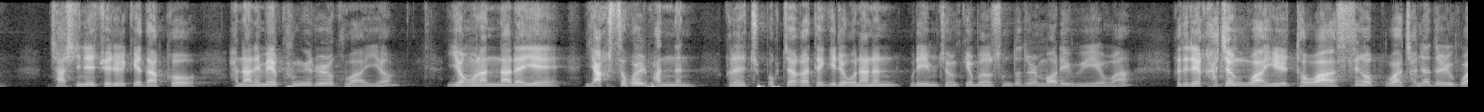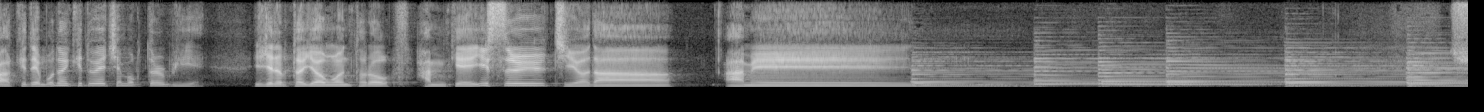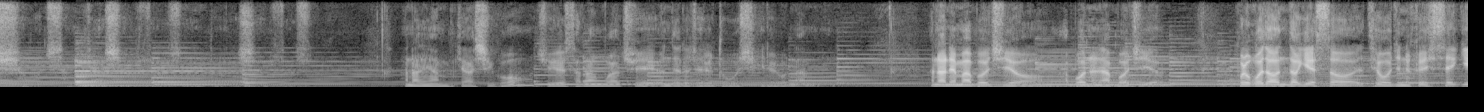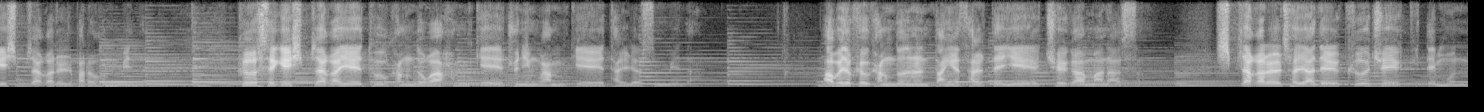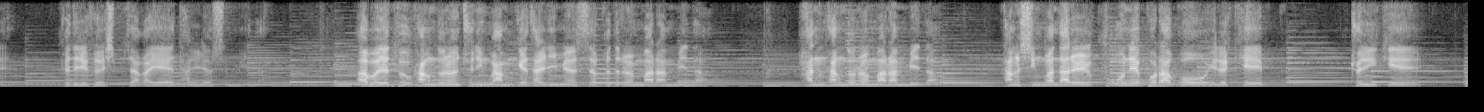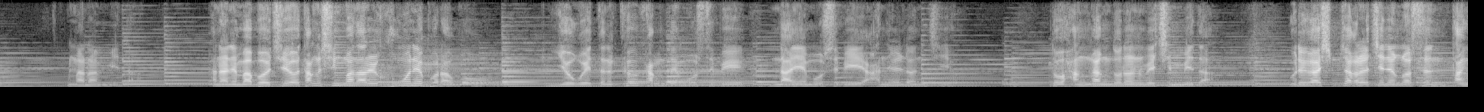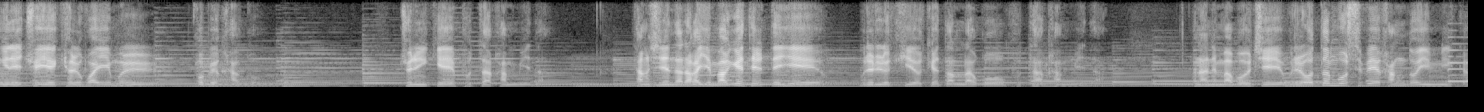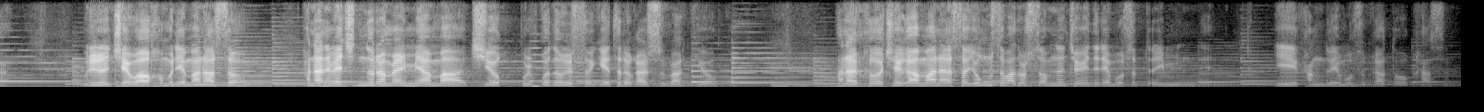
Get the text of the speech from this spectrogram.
자신의 죄를 깨닫고 하나님의 궁유를 구하여 영원한 나라의 약속을 받는 그런 축복자가 되기를 원하는 우리 임종께 모든 성도들 머리 위에와 그들의 가정과 일터와 생업과 자녀들과 기도의 모든 기도의 제목들 위에 이제부터 영원토록 함께 있을지어다. 아멘. 하나님 함께 하시고 주의 사랑과 주의 은혜로 저를 도우시기를 원합니다. 하나님 아버지여, 아버는 아버지여, 골고다 언덕에서 태워진 그 세계의 십자가를 바라봅니다. 그 세계 십자가의 두 강도가 함께 주님과 함께 달렸습니다. 아버지 그 강도는 땅에 살 때에 죄가 많아서 십자가를 져야 될 그 죄였기 때문에 그들이 그 십자가에 달렸습니다. 아버지 두 강도는 주님과 함께 달리면서 그들은 말합니다. 한 강도는 말합니다. 당신과 나를 구원해 보라고 이렇게 주님께 말합니다. 하나님 아버지여 당신과 나를 구원해 보라고 요구했던 그 강도의 모습이 나의 모습이 아닐런지요. 또 한 강도는 외칩니다. 우리가 십자가를 지는 것은 당연히 죄의 결과임을 고백하고 주님께 부탁합니다. 당신의 나라가 임하게 될 때에 우리를 기억해 달라고 부탁합니다. 하나님 아버지, 우리는 어떤 모습의 강도입니까? 우리는 죄와 허물이 많아서 하나님의 진노를 말미암아 지옥 불구덩이 속에 들어갈 수밖에 없고 하나 그 죄가 많아서 용서받을 수 없는 저희들의 모습들인데 이 강도의 모습과 똑같습니다.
